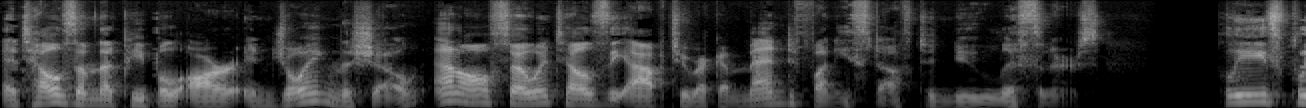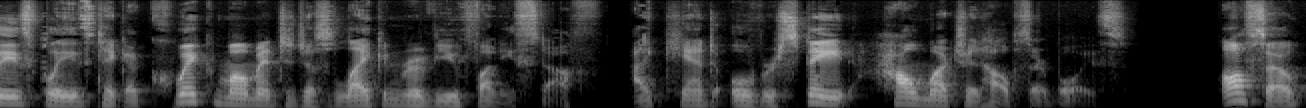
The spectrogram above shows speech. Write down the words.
It tells them that people are enjoying the show, and also it tells the app to recommend funny stuff to new listeners. Please, please, please take a quick moment to just like and review funny stuff. I can't overstate how much it helps our boys. Also,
